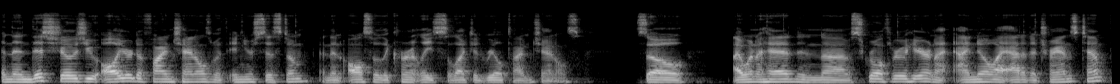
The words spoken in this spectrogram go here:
And then this shows you all your defined channels within your system and then also the currently selected real-time channels. So I went ahead and uh, scroll through here and I, I know I added a trans temp.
